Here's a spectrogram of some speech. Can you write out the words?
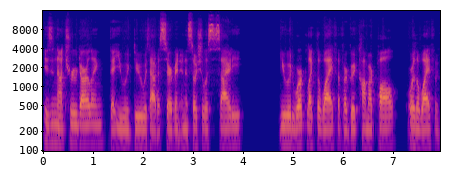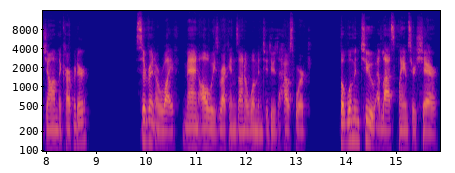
Is it not true, darling, that you would do without a servant in a socialist society? You would work like the wife of our good comrade Paul, or the wife of John the carpenter? Servant or wife, man always reckons on a woman to do the housework. But woman too at last claims her share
